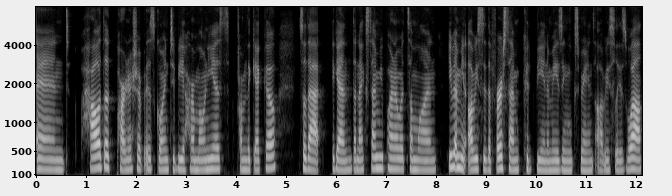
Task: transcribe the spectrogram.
and how the partnership is going to be harmonious from the get go so that, again, the next time you partner with someone, even, I mean, obviously the first time could be an amazing experience, obviously, as well.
